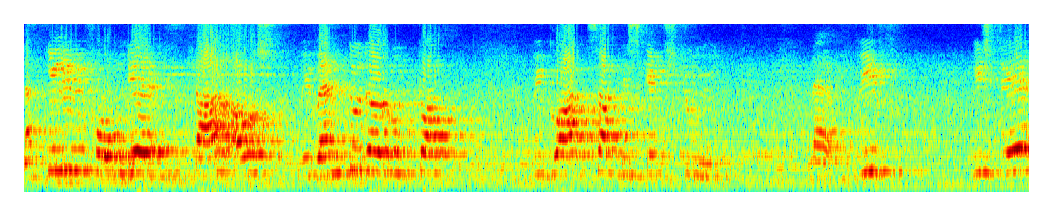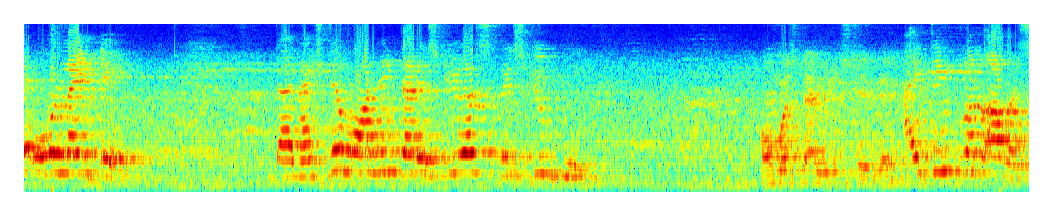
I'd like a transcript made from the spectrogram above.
Luckily we found a tall house. We went to the rooftop. We got some biscuits to eat. We we stayed all night day. The next day morning the rescuers rescued me. How much time did you stay there? I think 12 hours.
